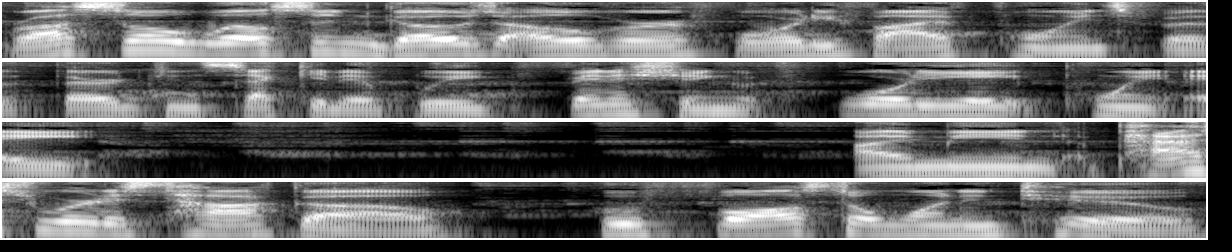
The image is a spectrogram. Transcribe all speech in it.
Russell Wilson goes over 45 points for the third consecutive week, finishing with 48.8. I mean, password is Taco, who falls to 1 and 2,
